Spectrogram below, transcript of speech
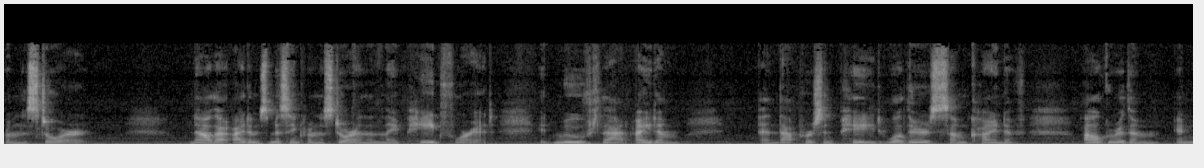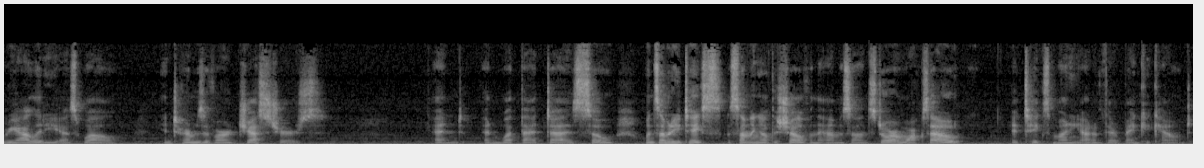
from the store, now that item's missing from the store and then they paid for it, it moved that item and that person paid. Well, there's some kind of algorithm in reality as well in terms of our gestures and and what that does. So when somebody takes something off the shelf in the Amazon store and walks out, it takes money out of their bank account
